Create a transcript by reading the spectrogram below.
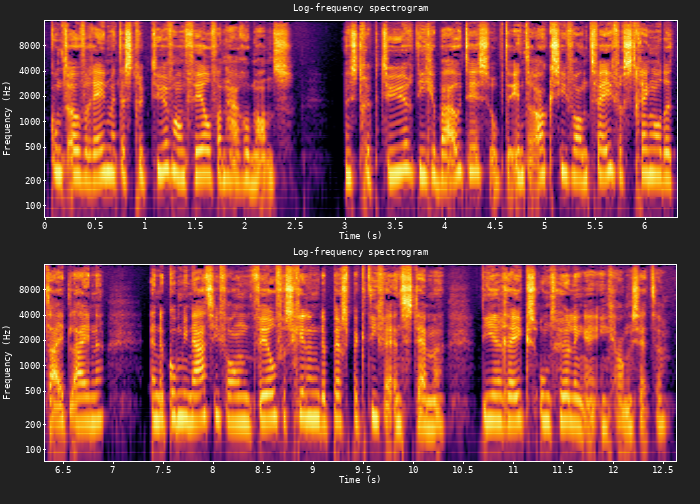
komt overeen met de structuur van veel van haar romans. Een structuur die gebouwd is op de interactie van twee verstrengelde tijdlijnen en de combinatie van veel verschillende perspectieven en stemmen die een reeks onthullingen in gang zetten.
